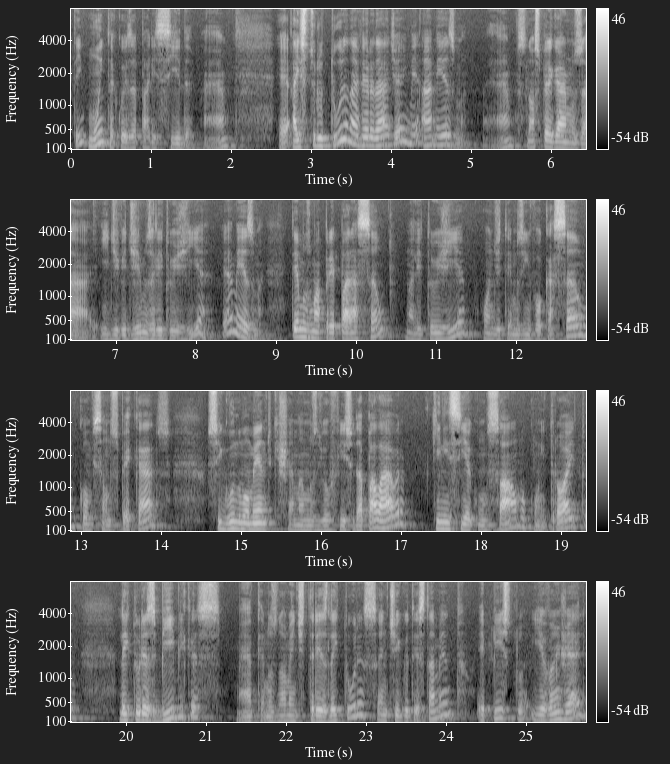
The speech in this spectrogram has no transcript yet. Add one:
tem muita coisa parecida. Né? É, a estrutura, na verdade, é a mesma. Né? Se nós pegarmos a, e dividirmos a liturgia, é a mesma. Temos uma preparação na liturgia, onde temos invocação, confissão dos pecados. O segundo momento que chamamos de ofício da palavra, que inicia com um salmo, com um introito, leituras bíblicas, né? Temos normalmente três leituras: Antigo Testamento, Epístola e Evangelho.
